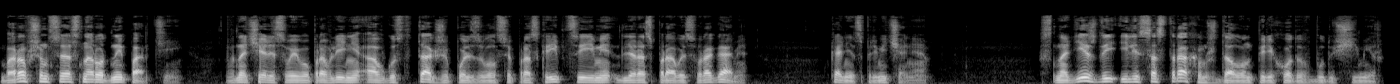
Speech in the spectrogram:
боровшимся с Народной партией. В начале своего правления Август также пользовался проскрипциями для расправы с врагами. Конец примечания. С надеждой или со страхом ждал он перехода в будущий мир.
